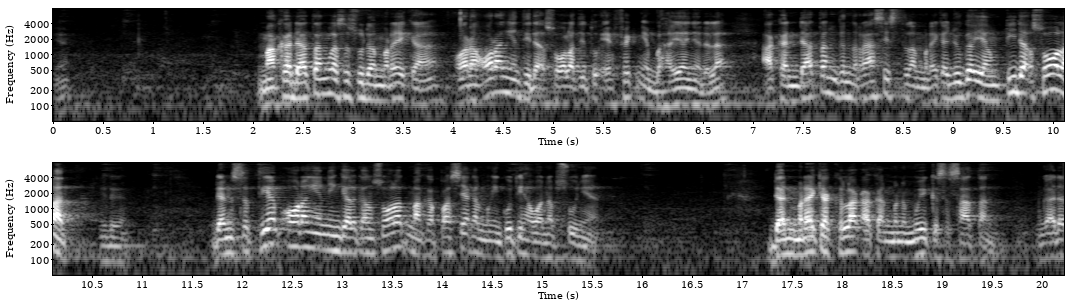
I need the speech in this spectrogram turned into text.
Ya. Maka datanglah sesudah mereka, orang-orang yang tidak sholat itu efeknya bahayanya adalah akan datang generasi setelah mereka juga yang tidak sholat. Gitu kan. Dan setiap orang yang meninggalkan sholat maka pasti akan mengikuti hawa nafsunya dan mereka kelak akan menemui kesesatan. Nggak ada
